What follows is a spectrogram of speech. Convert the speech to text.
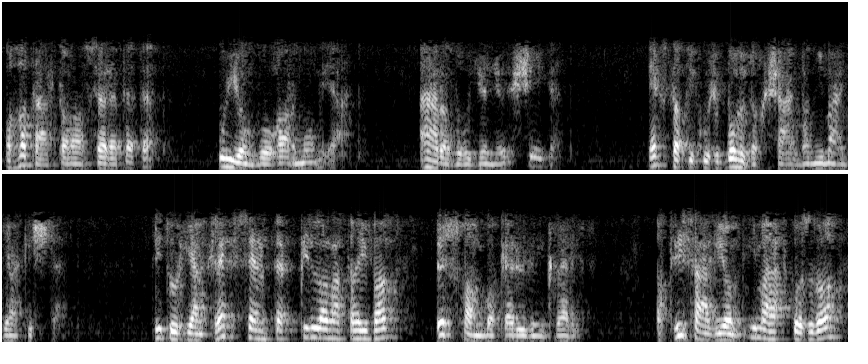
a határtalan szeretetet, újongó harmóniát, áradó gyönyörűséget. Extatikus boldogságban imádják Istent. Liturgiánk legszentebb pillanataiban összhangba kerülünk velük. A Triszágiont imádkozva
